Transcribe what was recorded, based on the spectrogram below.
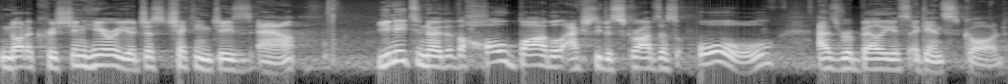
not a Christian here or you're just checking Jesus out, you need to know that the whole Bible actually describes us all as rebellious against God,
